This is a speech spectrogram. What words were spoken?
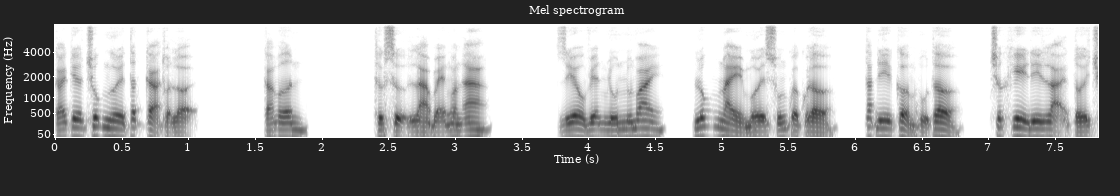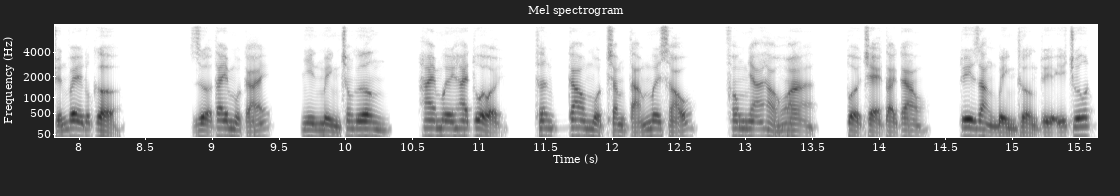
cái kia chúc ngươi tất cả thuận lợi. Cảm ơn. Thực sự là bé ngon a diêu viễn nhún nhún bay lúc này mới xuống cờ cờ tắt đi cẩm phụ tờ trước khi đi lại tới chuyến về đúc cờ. Rửa tay một cái nhìn mình trong gương 22 tuổi thân cao 186, phong nhã hào hoa tuổi trẻ tài cao tuy rằng bình thường tùy ý chút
